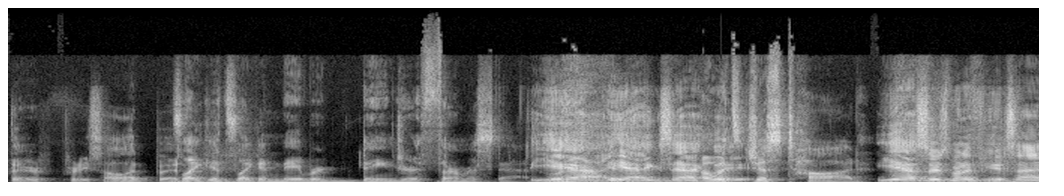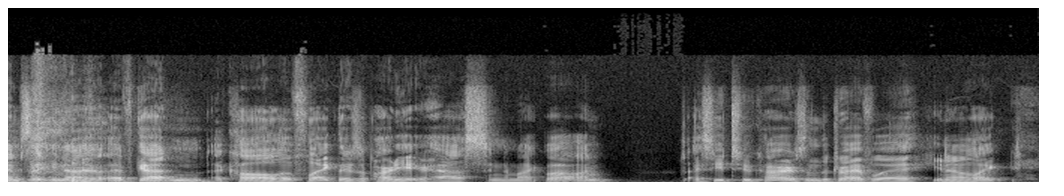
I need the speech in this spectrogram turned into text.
they're pretty solid. But It's like it's like a neighbor danger thermostat. yeah, yeah, exactly. Oh, it's just Todd. Yeah, so there's been a few times that you know I've gotten a call of like, "There's a party at your house," and I'm like, "Well, I'm, I see two cars in the driveway. You know, like,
